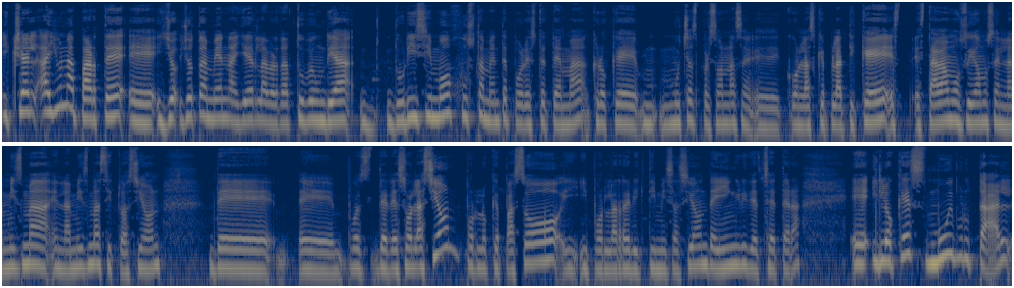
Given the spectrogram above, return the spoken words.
Ixchel, hay una parte, eh, yo, yo también ayer, la verdad, tuve un día durísimo justamente por este tema. Creo que muchas personas eh, con las que platiqué estábamos, digamos, en la misma, en la misma situación de, eh, pues, de desolación por lo que pasó y, por la revictimización de Ingrid, etcétera. y lo que es muy brutal,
